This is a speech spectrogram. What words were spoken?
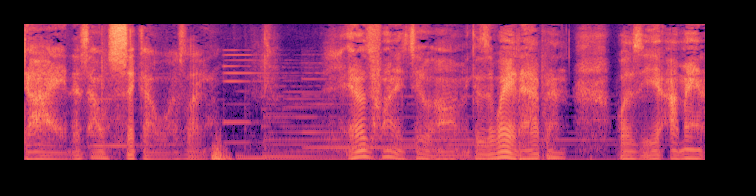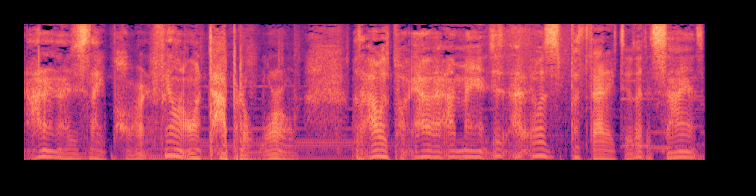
die. That's how sick I was. Like, and it was funny too, um, because the way it happened was, yeah, I mean, I don't know, just like part, feeling on top of the world. Cause I was, I, I mean, just, I, it was pathetic too. Like the science.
